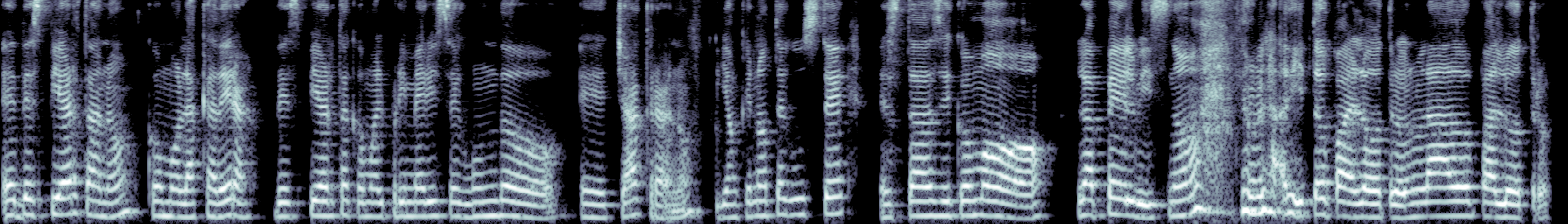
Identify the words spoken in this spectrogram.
eh, despierta, ¿no? Como la cadera, despierta como el primer y segundo eh, chakra, ¿no? Y aunque no te guste, está así como la pelvis, ¿no? De un ladito para el otro, de un lado para el otro.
